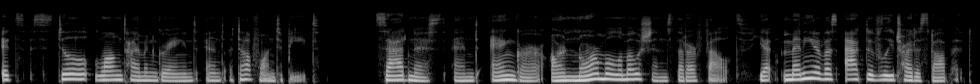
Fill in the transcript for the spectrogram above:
it's still long time ingrained and a tough one to beat. Sadness and anger are normal emotions that are felt, yet many of us actively try to stop it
